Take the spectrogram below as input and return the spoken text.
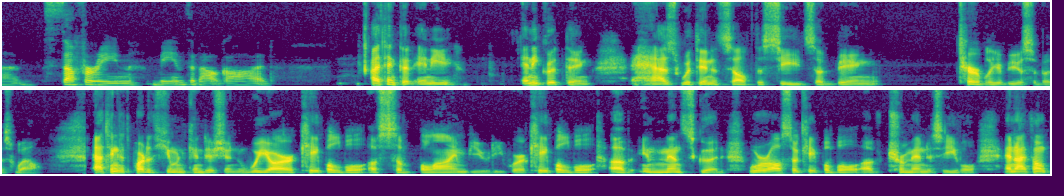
um, suffering means about God. I think that any any good thing has within itself the seeds of being terribly abusive as well. I think it's part of the human condition. We are capable of sublime beauty. We're capable of immense good. We're also capable of tremendous evil. And I think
